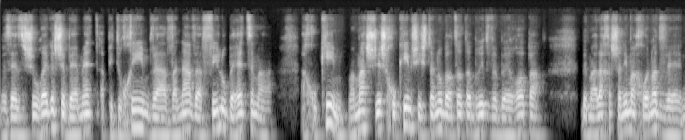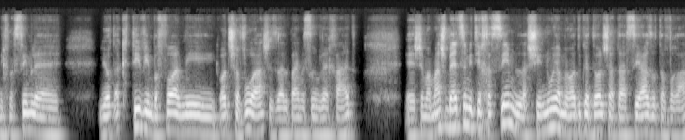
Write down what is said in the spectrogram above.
וזה איזשהו רגע שבאמת הפיתוחים וההבנה ואפילו בעצם החוקים, ממש יש חוקים שהשתנו בארצות הברית ובאירופה במהלך השנים האחרונות ונכנסים ל... להיות אקטיביים בפועל מעוד שבוע, שזה 2021, אה, שממש בעצם מתייחסים לשינוי המאוד גדול שהתעשייה הזאת עברה,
